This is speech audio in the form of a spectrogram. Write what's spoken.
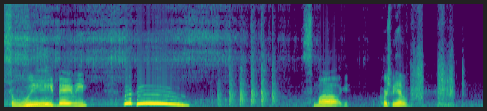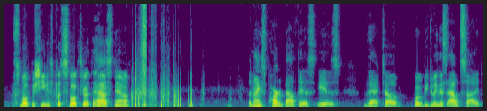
Sweet baby, woohoo! Smaug. Of course, we have a smoke machine has put smoke throughout the house now. The nice part about this is that um, we'll be doing this outside,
